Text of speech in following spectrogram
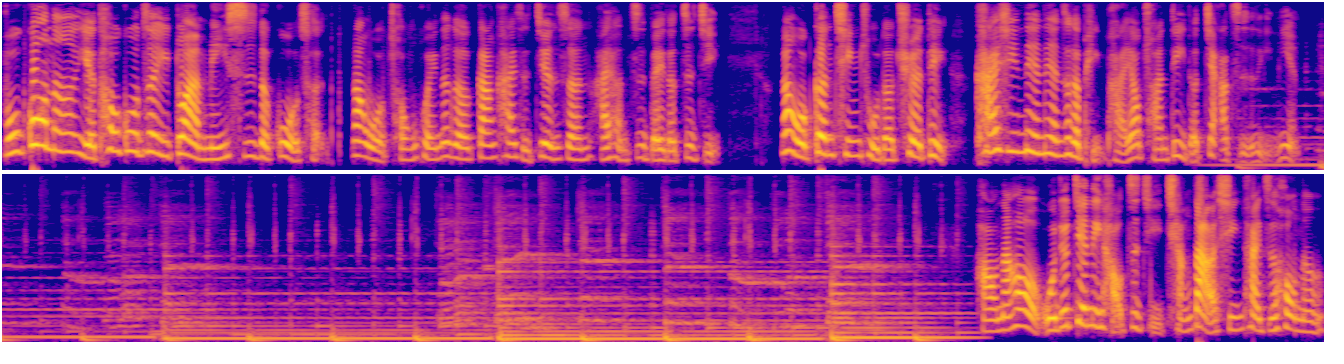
不过呢，也透过这一段迷失的过程，让我重回那个刚开始健身还很自卑的自己，让我更清楚的确定开心练练这个品牌要传递的价值理念。好，然后我就建立好自己强大的心态之后呢，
